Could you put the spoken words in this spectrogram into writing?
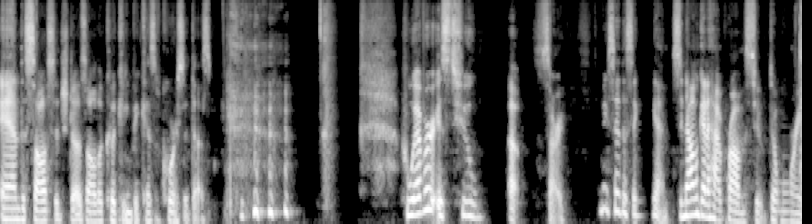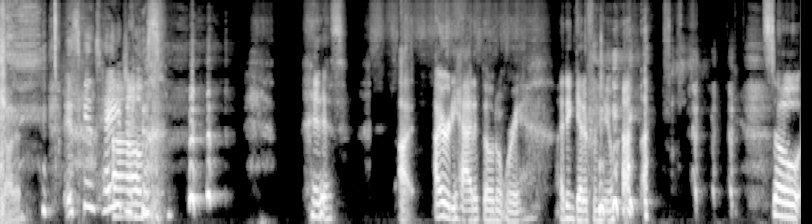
and the sausage does all the cooking because, of course, it does. Whoever is too, oh, sorry. Let me say this again. So now I'm going to have problems too. Don't worry about it. it's contagious. Um, it is. I I already had it though. Don't worry. I didn't get it from you. so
